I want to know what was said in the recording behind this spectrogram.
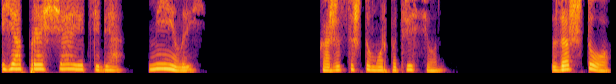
«Я прощаю тебя, милый». Кажется, что Мор потрясен. «За что?»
